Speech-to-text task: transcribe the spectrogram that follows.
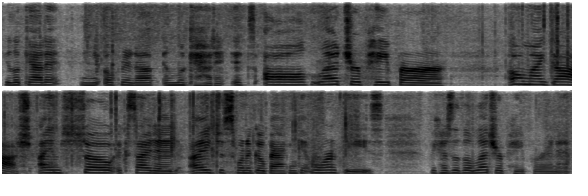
You look at it and you open it up and look at it. It's all ledger paper. Oh my gosh, I am so excited. I just want to go back and get more of these because of the ledger paper in it.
